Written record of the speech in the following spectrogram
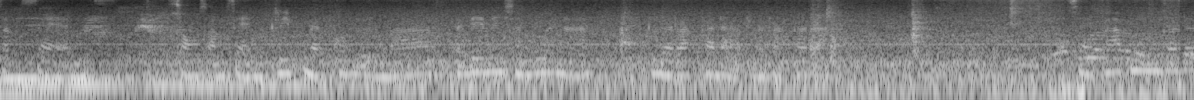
สักแสน สองสามแสนคลิปแบบคนอื่นบ้างไปเล่นให้ฉันด้วยนะเรือรักกระดาษเรือรักกระดาษใส่ภาพนิ่งก็ได้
